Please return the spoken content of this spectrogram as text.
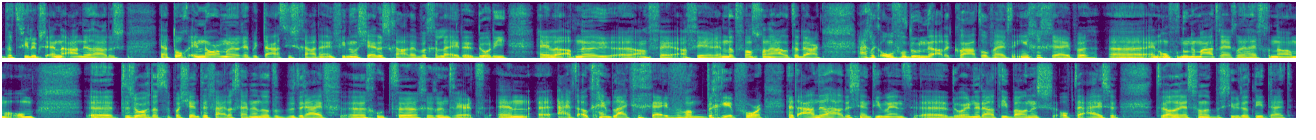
dat Philips en de aandeelhouders ja, toch enorme reputatieschade en financiële schade hebben geleden door die hele apneu-affaire. En dat Frans van Houten daar eigenlijk onvoldoende adequaat op heeft ingegrepen en onvoldoende maatregelen heeft genomen om te zorgen dat de patiënten veilig zijn en dat het bedrijf goed gerund werd. En hij heeft ook geen blijk gegeven van begrip voor het aandeelhoudersentiment. door inderdaad die bonus op te eisen, terwijl de rest van het bestuur dat niet deed.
